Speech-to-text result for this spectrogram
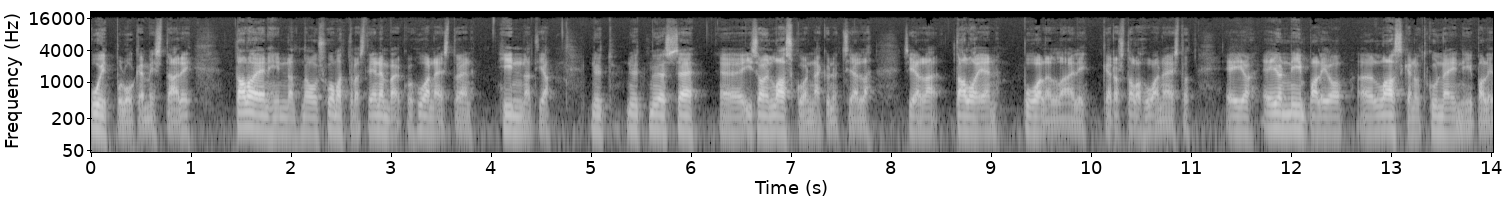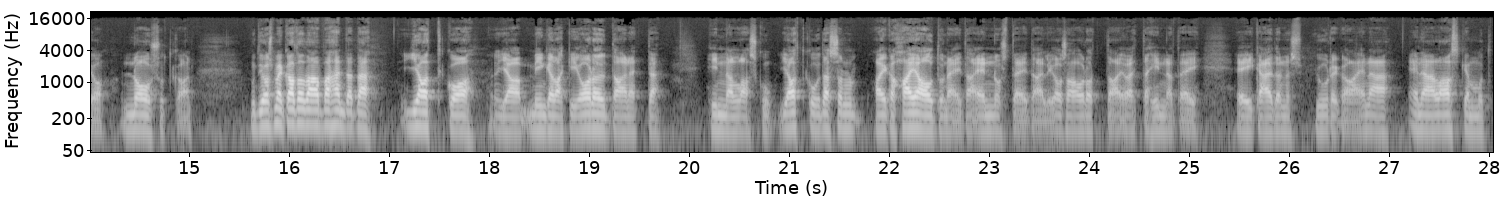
huippulukemista, eli talojen hinnat nousi huomattavasti enemmän kuin huoneistojen hinnat, ja nyt, nyt myös se isoin lasku on näkynyt siellä, siellä talojen puolella, eli kerrostalohuoneistot ei ole, ei ole niin paljon laskenut, kun ei niin paljon noussutkaan. Mutta jos me katsotaan vähän tätä jatkoa ja minkä takia odotetaan, että hinnanlasku jatkuu. Tässä on aika hajautuneita ennusteita, eli osa odottaa jo, että hinnat ei, ei käytännössä juurikaan enää, enää laske, mutta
